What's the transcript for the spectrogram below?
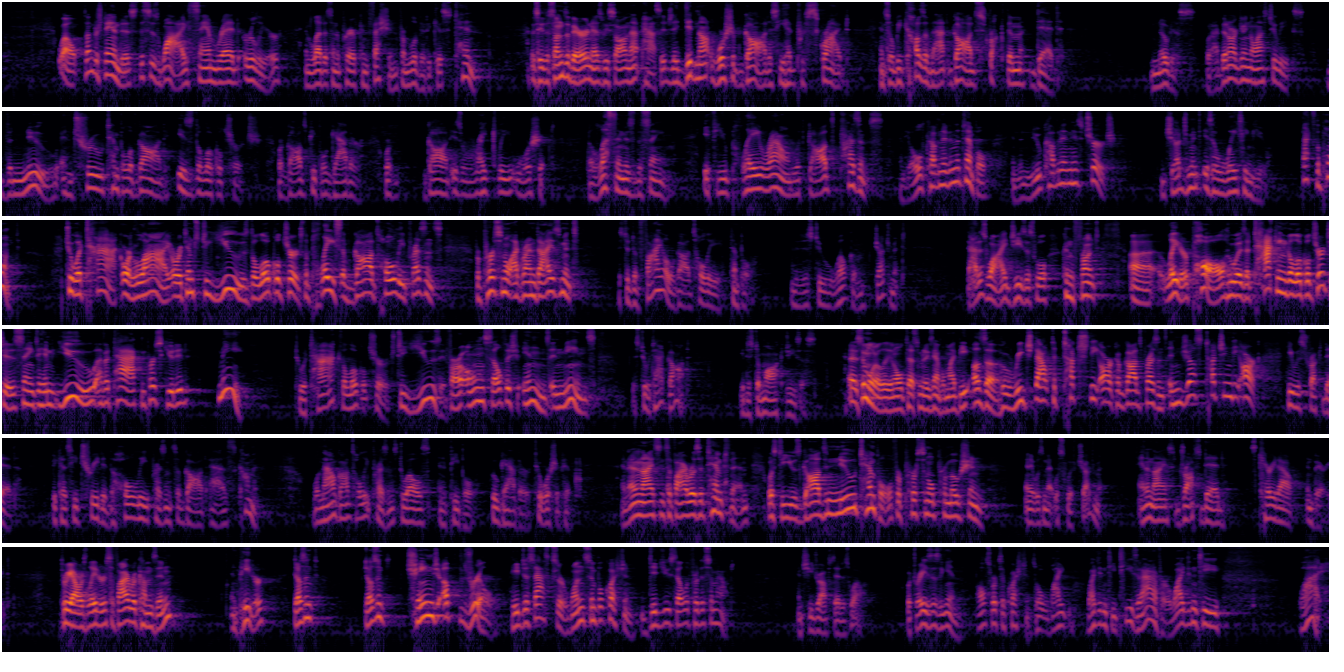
Well, to understand this, this is why Sam read earlier and led us in a prayer of confession from Leviticus 10. You see, the sons of Aaron, as we saw in that passage, they did not worship God as he had prescribed. And so, because of that, God struck them dead. Notice what I've been arguing the last two weeks. The new and true temple of God is the local church, where God's people gather, where God is rightly worshiped. The lesson is the same. If you play around with God's presence in the old covenant in the temple, in the new covenant in his church, judgment is awaiting you. That's the point to attack or lie or attempt to use the local church, the place of God's holy presence, for personal aggrandizement is to defile God's holy temple, and it is to welcome judgment. That is why Jesus will confront uh, later Paul, who is attacking the local churches, saying to him, You have attacked and persecuted me. To attack the local church, to use it for our own selfish ends and means, is to attack God. It is to mock Jesus. And similarly, an Old Testament example might be Uzzah, who reached out to touch the ark of God's presence, and just touching the ark, he was struck dead because he treated the holy presence of God as common. Well, now God's holy presence dwells in a people who gather to worship him. And Ananias and Sapphira's attempt then was to use God's new temple for personal promotion, and it was met with swift judgment. Ananias drops dead, is carried out, and buried. Three hours later, Sapphira comes in, and Peter doesn't, doesn't change up the drill. He just asks her one simple question Did you sell it for this amount? And she drops dead as well, which raises, again, all sorts of questions. Well, why, why didn't he tease it out of her? Why didn't he? Why?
